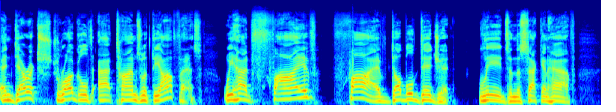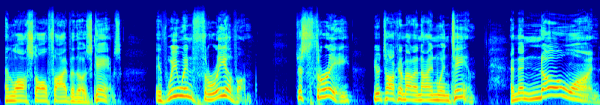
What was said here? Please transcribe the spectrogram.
And Derek struggled at times with the offense. We had five, five double digit leads in the second half and lost all five of those games. If we win three of them, just three, you're talking about a nine win team. And then no one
